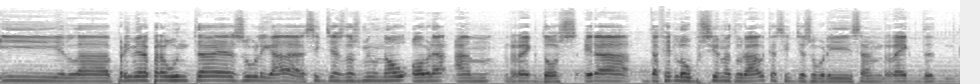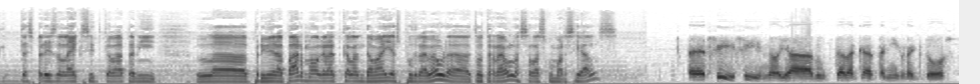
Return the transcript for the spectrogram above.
I la primera pregunta és obligada. Sitges 2009 obre amb Rec 2. Era, de fet, l'opció natural que Sitges obrís en Rec de, després de l'èxit que va tenir la primera part, malgrat que l'endemà ja es podrà veure a tot arreu, les sales comercials? Eh, sí, sí, no hi ha dubte de que tenir Rec 2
